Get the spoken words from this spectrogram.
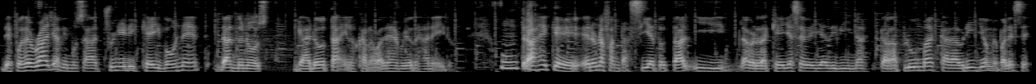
Después de Raya vimos a Trinity K. Bonnet dándonos garota en los carnavales de Río de Janeiro. Un traje que era una fantasía total y la verdad que ella se veía divina. Cada pluma, cada brillo me parece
